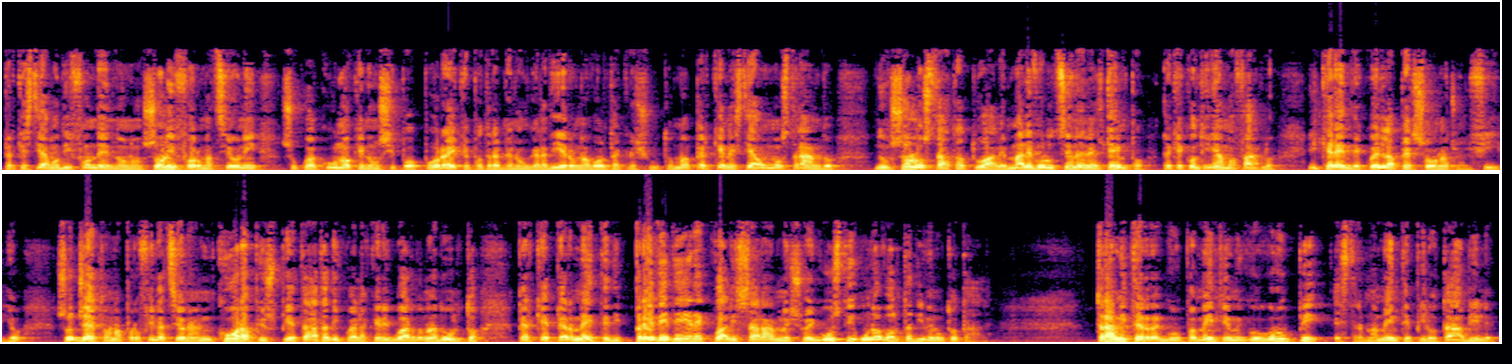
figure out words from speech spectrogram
perché stiamo diffondendo non solo informazioni su qualcuno che non si può opporre e che potrebbe non gradire una volta cresciuto, ma perché ne stiamo mostrando non solo lo stato attuale, ma l'evoluzione nel tempo, perché continuiamo a farlo, il che rende quella persona, cioè il figlio, soggetto a una profilazione ancora più spietata di quella che riguarda un adulto, perché permette di prevedere quali saranno i suoi gusti una volta divenuto tale. Tramite il raggruppamento in microgruppi, estremamente pilotabile,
